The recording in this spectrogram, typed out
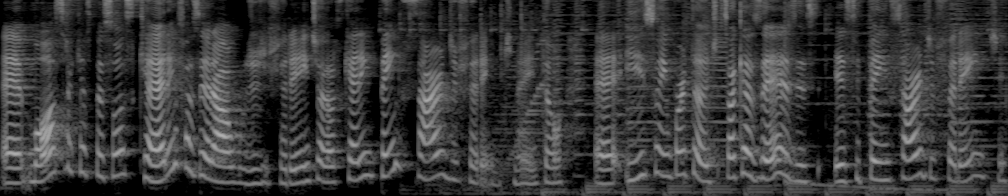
é, mostra que as pessoas querem fazer algo de diferente, elas querem pensar diferente, né? Então, é, isso é importante. Só que às vezes, esse pensar diferente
